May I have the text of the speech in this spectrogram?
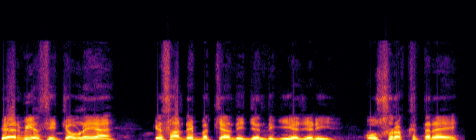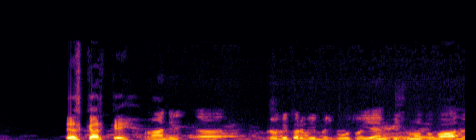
ਫਿਰ ਵੀ ਅਸੀਂ ਚਾਹੁੰਦੇ ਆ ਕਿ ਸਾਡੇ ਬੱਚਿਆਂ ਦੀ ਜ਼ਿੰਦਗੀ ਹੈ ਜਿਹੜੀ ਉਹ ਸੁਰੱਖਿਅਤ ਰਹੇ। ਇਸ ਕਰਕੇ ਪ੍ਰਧਾਨ ਜੀ ਅਹ, ਵਿਰੋਧੀ ਧਿਰ ਵੀ ਮਜ਼ਬੂਤ ਹੋਈ ਹੈ ਐਮਪੀ ਚੋਣਾਂ ਤੋਂ ਬਾਅਦ।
